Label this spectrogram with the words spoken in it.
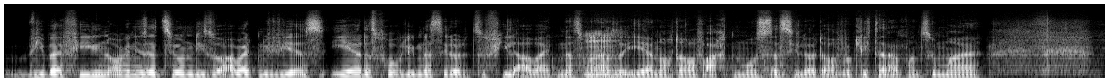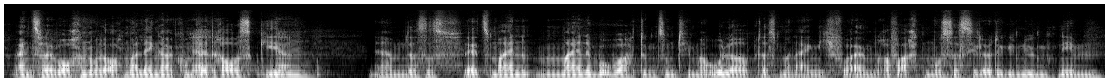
wie bei vielen Organisationen, die so arbeiten wie wir, ist eher das Problem, dass die Leute zu viel arbeiten, dass man mhm. also eher noch darauf achten muss, dass die Leute auch wirklich dann ab und zu mal ein, zwei Wochen oder auch mal länger komplett ja. rausgehen. Ja. Ähm, das ist jetzt mein, meine Beobachtung zum Thema Urlaub, dass man eigentlich vor allem darauf achten muss, dass die Leute genügend nehmen.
